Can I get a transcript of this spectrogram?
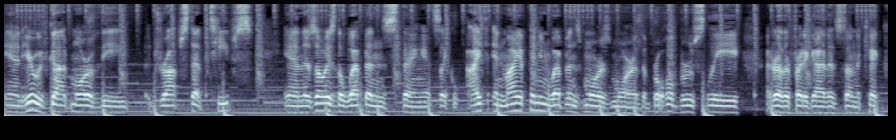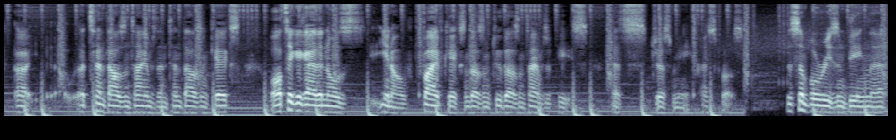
And here we've got more of the drop step teeps and there's always the weapons thing. It's like i in my opinion weapons more is more. The whole bruce lee i'd rather fight a guy that's done the kick uh, 10,000 times than 10,000 kicks. Well i'll take a guy that knows you know five kicks and does them 2,000 times a piece That's just me, I suppose. The simple reason being that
